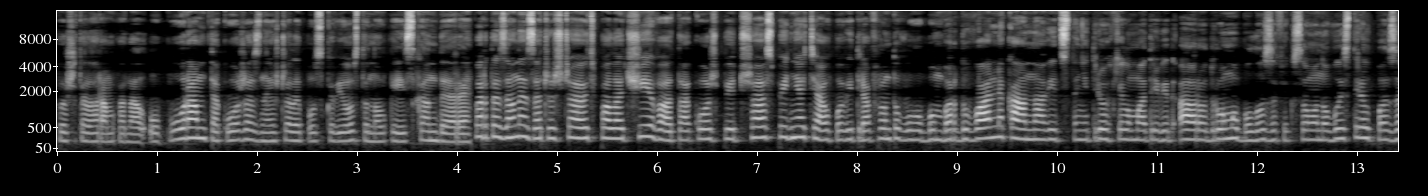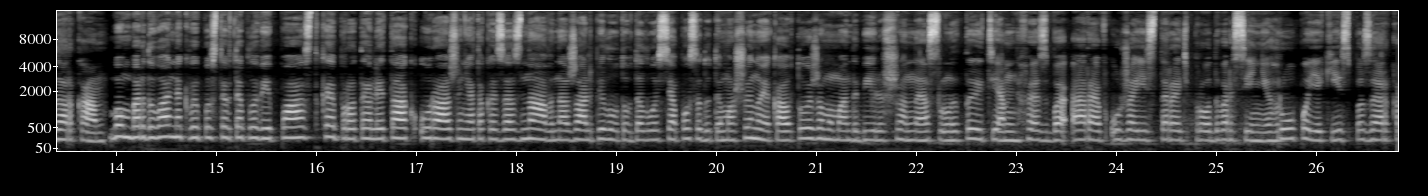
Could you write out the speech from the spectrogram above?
Пише телеграм-канал Опора. Також знищили пускові установки Іскандери. Партизани зачищають палачів. А також під час підняття в повітря фронтового бомбардувальника на відстані трьох кілометрів від аеродрому було зафіксовано вистріл ПЗРК. Бомбардувальник випустив теплові пастки, проте літак ураження таки зазнав. На жаль, пілоту вдалося посадити машину, яка в той же момент більше не слетить. ФСБ РФ уже істерить про диверсійні групи, які з ПЗРК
